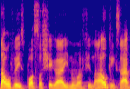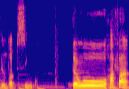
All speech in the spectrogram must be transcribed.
talvez possa chegar aí numa final, quem sabe, no top 5. Então, Rafa,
